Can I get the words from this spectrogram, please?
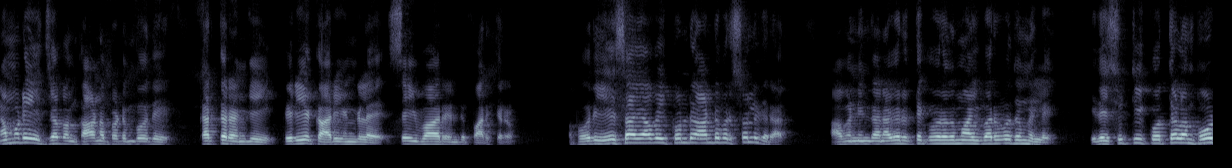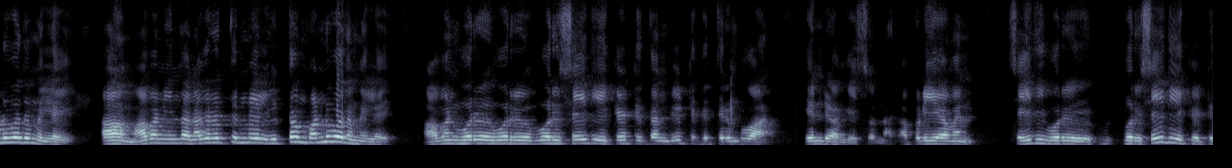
நம்முடைய ஜபம் காணப்படும் போது கர்த்தர் அங்கே பெரிய காரியங்களை செய்வார் என்று பார்க்கிறோம். அப்போது ஏசாயாவை கொண்டு ஆண்டவர் சொல்லுகிறார் அவன் இந்த நகரத்துக்கு விரதமாய் வருவதும் இல்லை இதை சுற்றி கொத்தளம் போடுவதும் இல்லை. ஆம் அவன் இந்த நகரத்தின் மேல் யுத்தம் பண்ணுவதும் இல்லை. அவன் ஒரு ஒரு ஒரு செய்தியை கேட்டு தன் வீட்டுக்கு திரும்புவான் என்று அங்கே சொன்னார். அப்படியே அவன் செய்தி ஒரு ஒரு செய்தியை கேட்டு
